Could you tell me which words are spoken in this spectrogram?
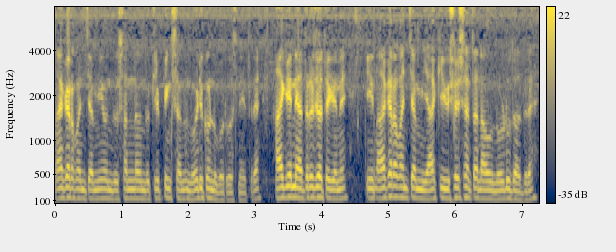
ನಾಗರ ಪಂಚಮಿ ಒಂದು ಸಣ್ಣ ಒಂದು ಕ್ಲಿಪ್ಪಿಂಗ್ಸ್ ಅನ್ನು ನೋಡಿಕೊಂಡು ಬರುವ ಸ್ನೇಹಿತರೆ. ಹಾಗೇನೆ ಅದರ ಜೊತೆಗೇನೆ ಈ ನಾಗರ ಪಂಚಮಿ ಯಾಕೆ ವಿಶೇಷ ಅಂತ ನಾವು ನೋಡುವುದಾದ್ರೆ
